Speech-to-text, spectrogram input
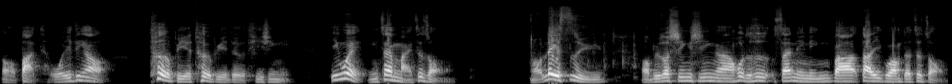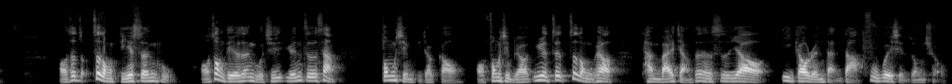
哦，but 我一定要特别特别的提醒你，因为你在买这种哦，类似于哦，比如说星星啊，或者是三零零八大力光的这种哦，这种这种叠升股哦，这种叠升股其实原则上风险比较高哦，风险比较，因为这这种股票坦白讲真的是要艺高人胆大，富贵险中求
